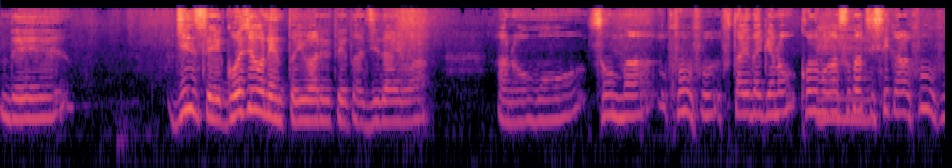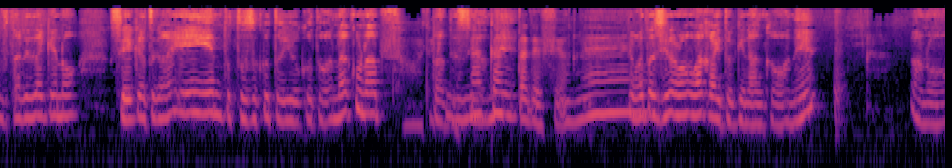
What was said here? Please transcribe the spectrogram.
で、人生50年と言われてた時代は、あの、もう、そんな夫婦二人だけの、子供が育ちしてから夫婦二人だけの生活が延々と続くということはなくなったでね。ですすよね。なかったですよね。で私の若い時なんかはね、あの、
